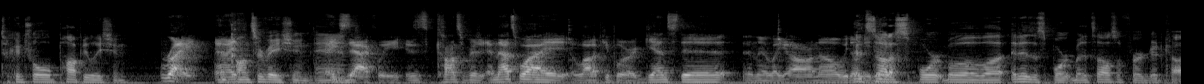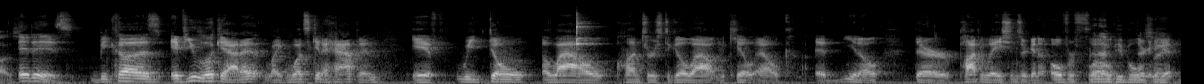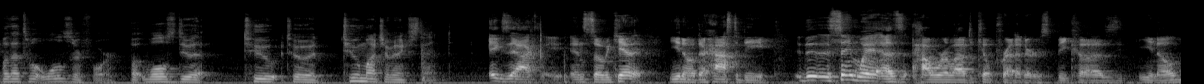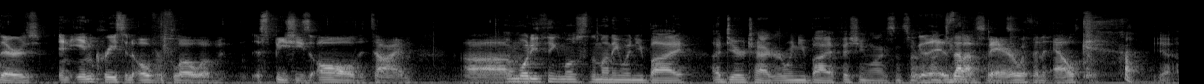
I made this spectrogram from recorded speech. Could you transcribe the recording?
To control population Right. and, And I, conservation and Exactly. Is conservation, and that's why a lot of people are against it, and they're like, "Oh no, we don't." It's not to. a sport, blah blah blah. It is a sport, but it's also for a good cause. It is because if you look at it, like, what's going to happen if we don't allow hunters to go out and kill elk? It, you know, their populations are going to overflow. and people will say, get- "But that's what wolves are for." But wolves do it too to a too much of an extent. Exactly. And so we can't, you know, there has to be the, the same way as how we're allowed to kill predators because, you know, there's an increase in overflow of species all the time. Um, And what do you think most of the money when you buy a deer tag or when you buy a fishing license or is that a license? bear with an elk? Yeah,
